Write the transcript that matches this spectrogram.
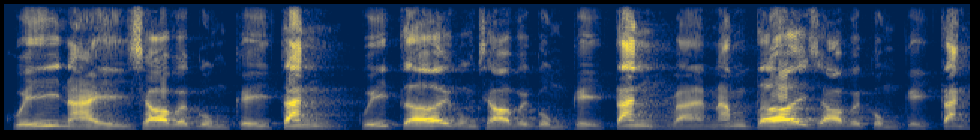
quý này so với cùng kỳ tăng quý tới cũng so với cùng kỳ tăng và năm tới so với cùng kỳ tăng.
